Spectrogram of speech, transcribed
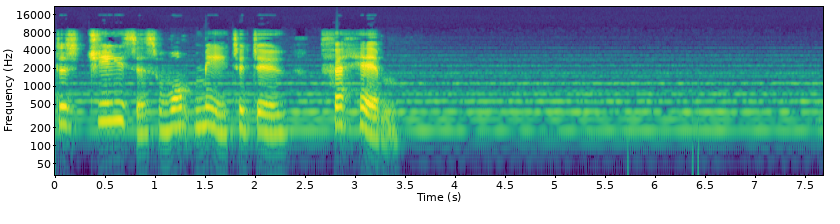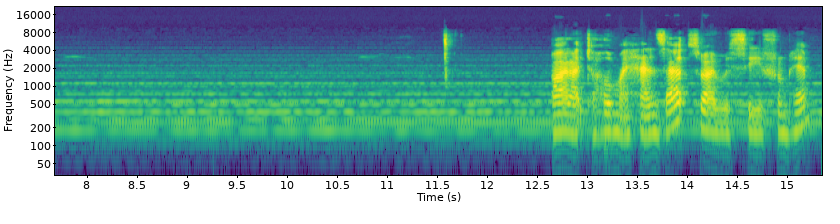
does Jesus want me to do for him? I like to hold my hands out so I receive from him.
